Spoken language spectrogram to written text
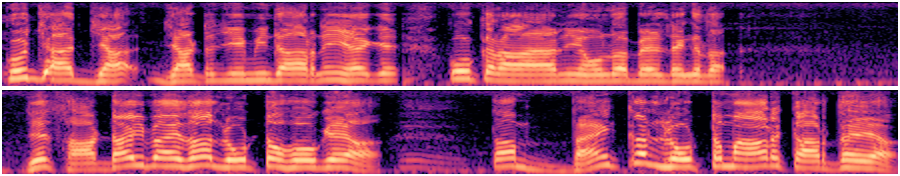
ਕੋਈ ਜੱਟ- ਜ਼ਿਮੀਂਦਾਰ ਨਹੀਂ ਹੈਗੇ ਕੋਈ ਕਿਰਾਇਆ ਨਹੀਂ ਆਉਂਦਾ ਬਿਲਡਿੰਗ ਦਾ। ਜੇ ਸਾਡਾ ਹੀ ਪੈਸਾ ਲੁੱਟ ਹੋ ਗਿਆ ਤਾਂ ਬੈਂਕ ਲੁੱਟ ਮਾਰ ਕਰਦੇ ਆ।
